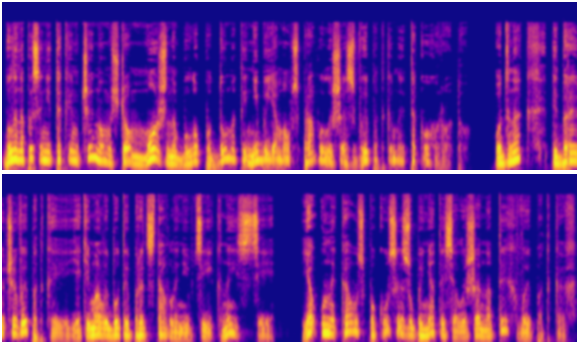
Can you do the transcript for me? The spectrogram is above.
були написані таким чином, що можна було подумати, ніби я мав справу лише з випадками такого роду. Однак, підбираючи випадки, які мали бути представлені в цій книжці, я уникав спокуси зупинятися лише на тих випадках,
